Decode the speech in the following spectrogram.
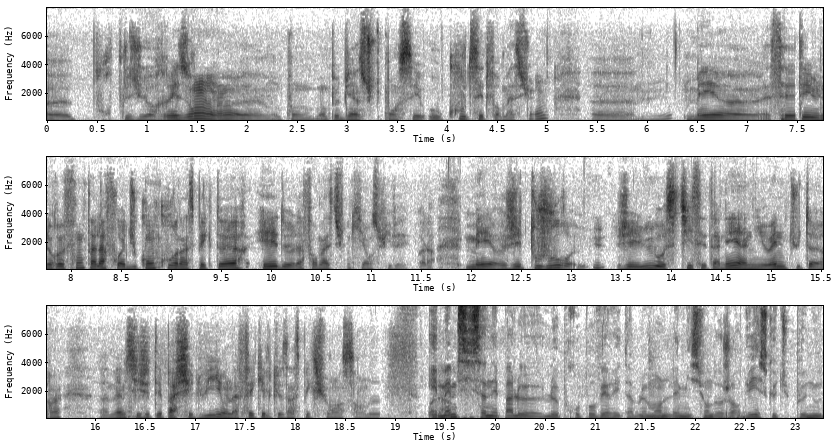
euh, pour plusieurs raisons. hein. On, peut, on peut bien sûr penser au coût de cette formation, mais euh, c'était une refonte à la fois du concours d'inspecteur et de la formation qui en suivait. Voilà. Mais euh, j'ai toujours eu, j'ai eu aussi cette année un IEN tuteur. hein. Euh, même si j'étais pas chez lui, on a fait quelques inspections ensemble. Et même si ça n'est pas le, le propos véritablement de l'émission d'aujourd'hui, est-ce que tu peux nous,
